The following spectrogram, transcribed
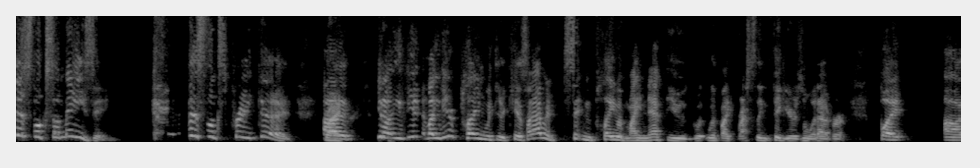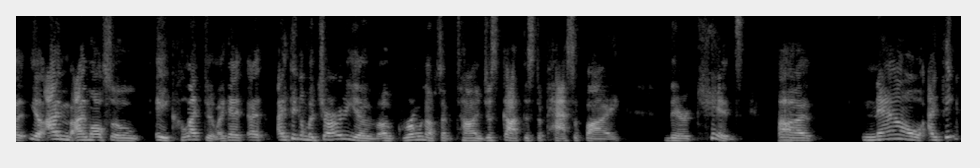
this looks amazing this looks pretty good Right. uh, you know if you like if you're playing with your kids like i would sit and play with my nephews with, with like wrestling figures and whatever but uh, you know, I'm I'm also a collector. Like I, I, I think a majority of, of grown-ups at the time just got this to pacify their kids. Uh, now I think,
